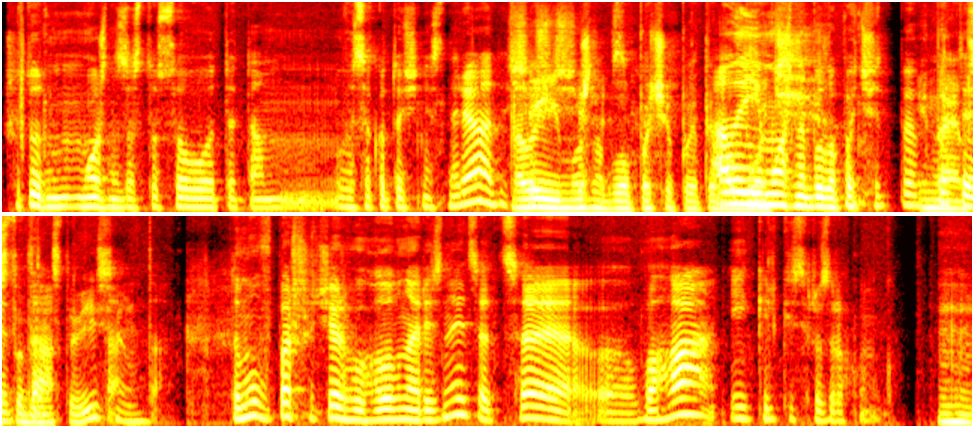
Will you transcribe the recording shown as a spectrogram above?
що тут можна застосовувати там високоточні снаряди. Але її можна щось. було почепити. Але її можна було почепити. І на М198? Так, так, так. Тому в першу чергу головна різниця це е, вага і кількість розрахунку. Угу.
